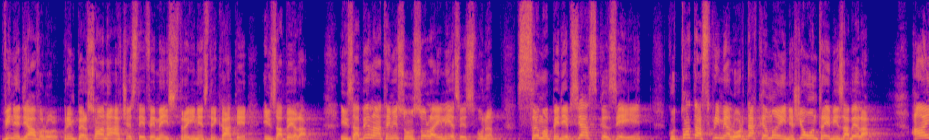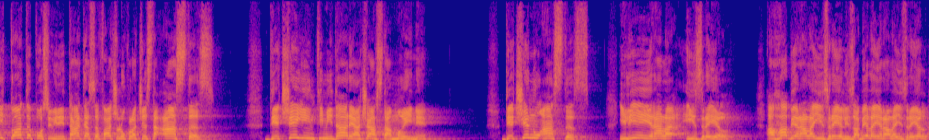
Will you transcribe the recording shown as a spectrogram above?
Vine diavolul prin persoana acestei femei străine stricate, Izabela. Izabela a trimis un sol la Ilie să-i spună să mă pedepsească zeii cu toată asprimea lor dacă mâine, și eu întreb Izabela, ai toată posibilitatea să faci lucrul acesta astăzi. De ce intimidarea aceasta mâine? De ce nu astăzi? Ilie era la Israel. Ahab era la Israel, Izabela era la Israel,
